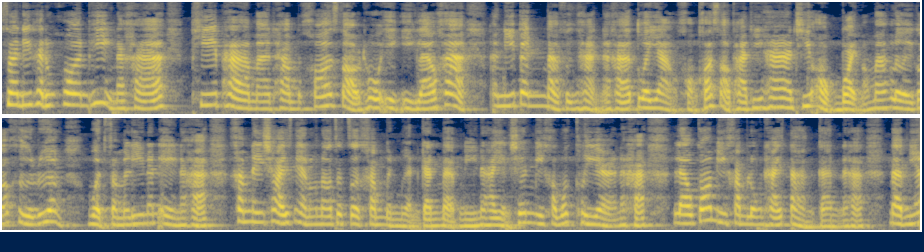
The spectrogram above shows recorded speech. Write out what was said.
สวัสดีค่ะทุกคนพี่หญิงนะคะ พี่พามาทำข้อสอบโทอีกอีกแล้วค่ะ อันนี้เป็นแบบฝึกหัดนะคะ ตัวอย่างของข้อสอบพาที่ 5 ที่ออกบ่อยมากๆเลย ก็คือเรื่อง word family นั่นเองนะคะคำใน choice เนี่ยน้องๆจะเจอคำเหมือนๆกันแบบนี้นะคะ อย่างเช่นมีคำว่า clear นะคะ แล้วก็มีคำลงท้ายต่างกันนะคะ แบบนี้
